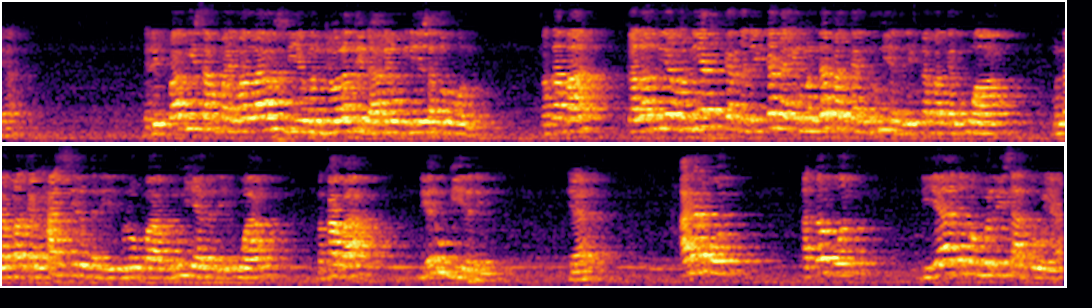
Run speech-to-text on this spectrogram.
Ya, dari pagi sampai malam dia berjualan tidak ada yang beli satupun. Maka apa? Kalau dia meniatkan tadi kan ingin mendapatkan dunia, jadi mendapatkan uang, mendapatkan hasil tadi berupa dunia tadi uang, maka apa? Dia rugi tadi. Ya. Adapun ataupun dia ada membeli satu ya,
